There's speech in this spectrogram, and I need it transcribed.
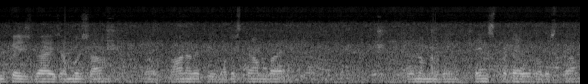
મુકેશભાઈ જંબુસા, ભાવનગરથી બાબસ્તરામભાઈ પૂનમભાઈ પ્રિન્સ પટેલ બાબસ્તરામ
